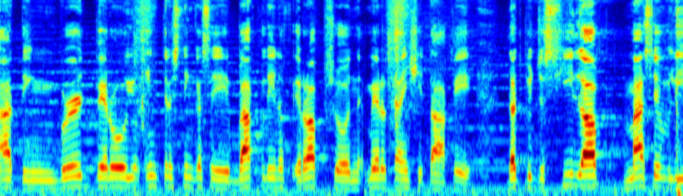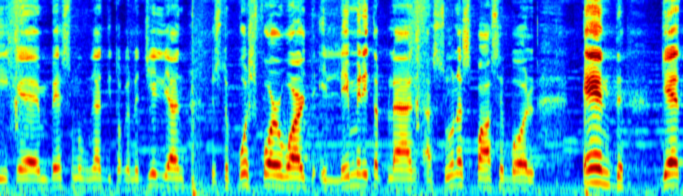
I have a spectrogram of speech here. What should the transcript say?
ating bird. Pero yung interesting kasi, backlane of eruption, meron tayong shiitake. That could just heal up massively. Kaya yung best move nga dito kina Jillian, just to push forward, eliminate the plant as soon as possible, and get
